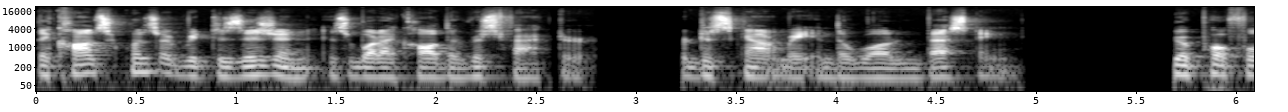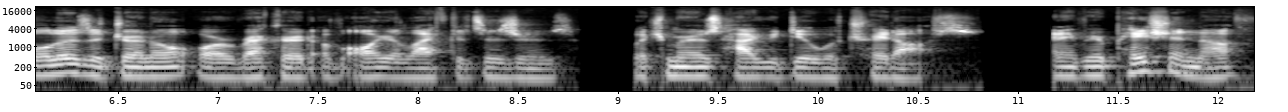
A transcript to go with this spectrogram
The consequence of your decision is what I call the risk factor, or discount rate in the world of investing. Your portfolio is a journal or a record of all your life decisions, which mirrors how you deal with trade offs. And if you're patient enough,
